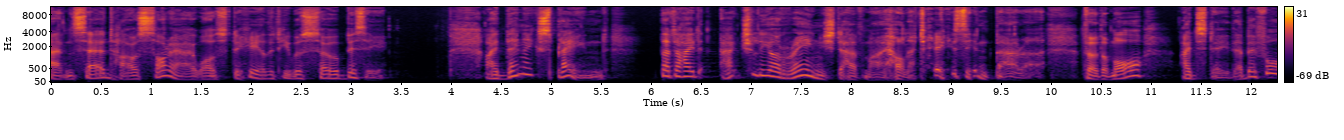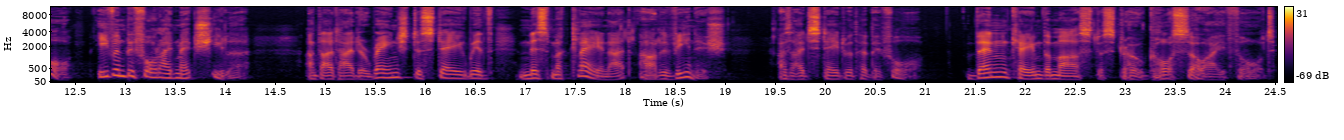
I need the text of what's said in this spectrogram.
and said how sorry I was to hear that he was so busy. I then explained that I'd actually arranged to have my holidays in Barra. Furthermore, I'd stayed there before, even before I'd met Sheila, and that I'd arranged to stay with Miss MacLean at Ardveenish, as I'd stayed with her before. Then came the master stroke, or so I thought.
